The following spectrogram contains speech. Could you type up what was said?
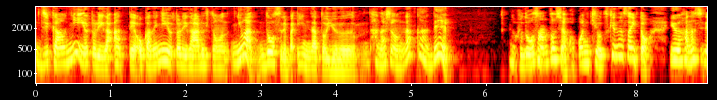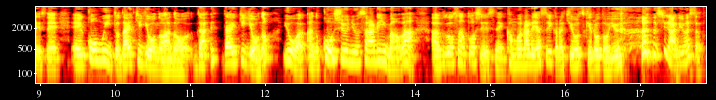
時間にゆとりがあって、お金にゆとりがある人にはどうすればいいんだという話の中で、不動産投資はここに気をつけなさいという話ですね、えー公務員と大企業のあの、大企業の、要はあの、高収入サラリーマンは、あ不動産投資ですね、かもられやすいから気をつけろという話がありましたと。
